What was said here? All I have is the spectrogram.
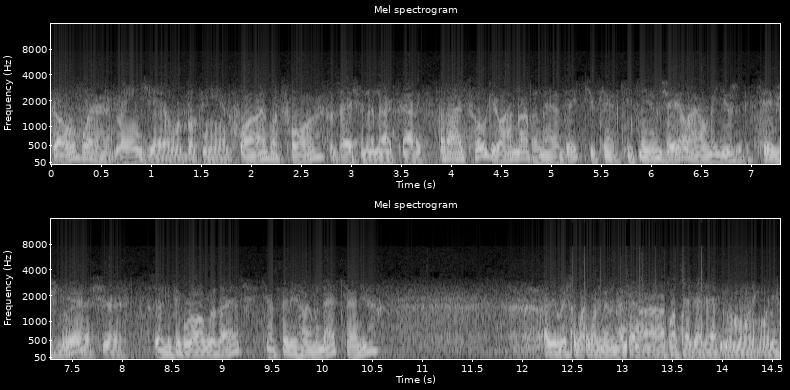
Go where? Main jail. We're booking you in. Why? What for? Possession of narcotics? But I told you I'm not an addict. You can't keep me in jail. I only use it occasionally. Yeah, sure. Is there anything wrong with that? Can't see any harm in that, can you? Are you listening? One minute. Uh, I'll you that in the morning, will you?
